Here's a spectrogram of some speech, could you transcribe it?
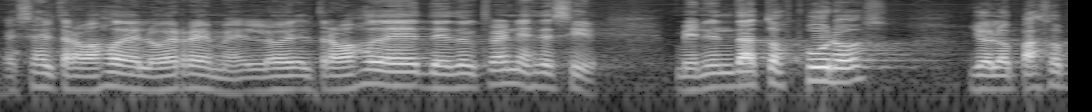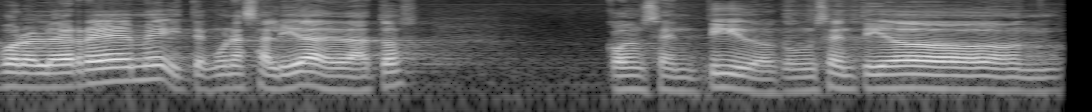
ese es el trabajo del ORM. El, trabajo de, de Doctrine es decir, vienen datos puros, yo lo paso por el ORM y tengo una salida de datos con sentido, con un sentido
